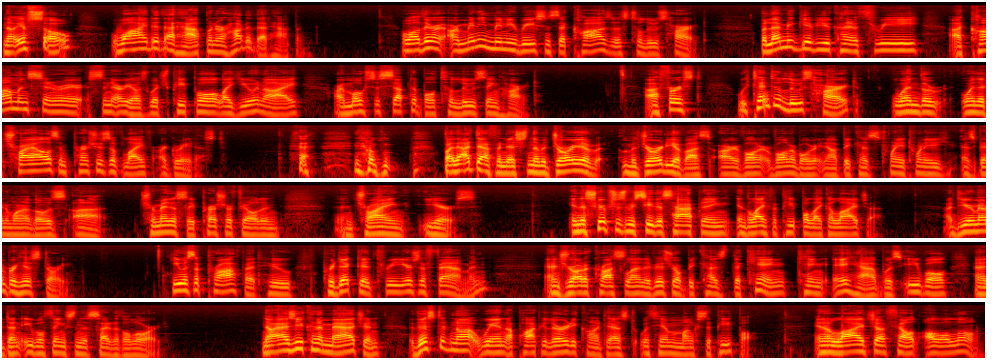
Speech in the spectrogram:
Now, if so, why did that happen or how did that happen? Well, there are many, many reasons that cause us to lose heart. But let me give you kind of three uh, common scenario, scenarios which people like you and I are most susceptible to losing heart. Uh, first, we tend to lose heart when the, when the trials and pressures of life are greatest. you know, by that definition, the majority of, majority of us are vulnerable right now because 2020 has been one of those uh, tremendously pressure filled and, and trying years. In the scriptures, we see this happening in the life of people like Elijah. Uh, do you remember his story? He was a prophet who predicted three years of famine and drought across the land of Israel because the king, King Ahab, was evil and had done evil things in the sight of the Lord. Now, as you can imagine, this did not win a popularity contest with him amongst the people, and Elijah felt all alone.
